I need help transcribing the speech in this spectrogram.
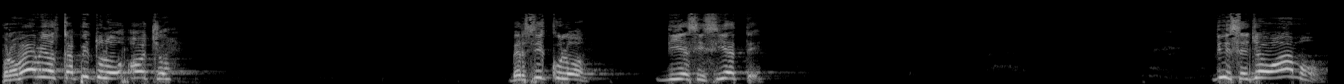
Proverbios capítulo 8, versículo 17. Dice, yo amo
